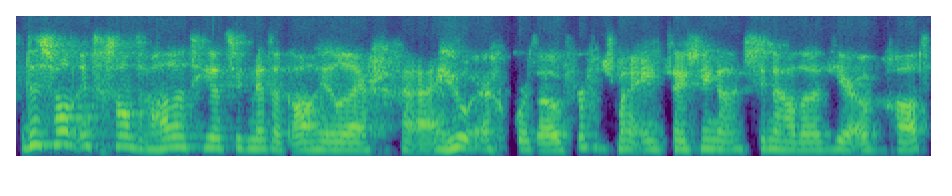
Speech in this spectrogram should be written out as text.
Dat is wel interessant. We hadden het hier natuurlijk net ook al heel erg, uh, heel erg kort over. Volgens mij één, twee zinnen, zinnen hadden we het hier over gehad.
